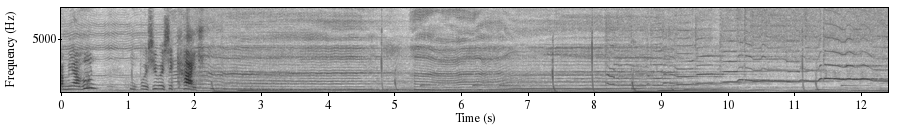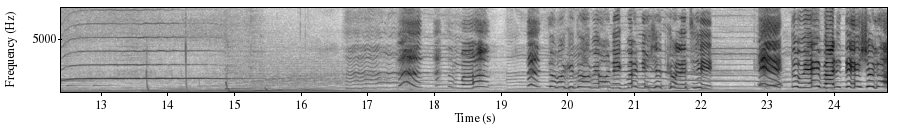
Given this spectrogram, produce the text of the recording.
আমি এখন বসে বসে খাই। তোমাকে তো আমি অনেকবার নিষেধ করেছি। তুমি এই বাড়িতে এসো না।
